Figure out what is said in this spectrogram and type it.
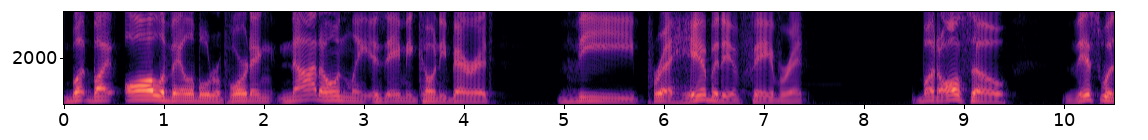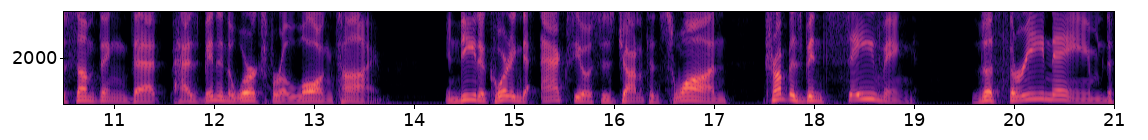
But by all available reporting, not only is Amy Coney Barrett the prohibitive favorite, but also this was something that has been in the works for a long time. Indeed, according to Axios' Jonathan Swan, Trump has been saving the three named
